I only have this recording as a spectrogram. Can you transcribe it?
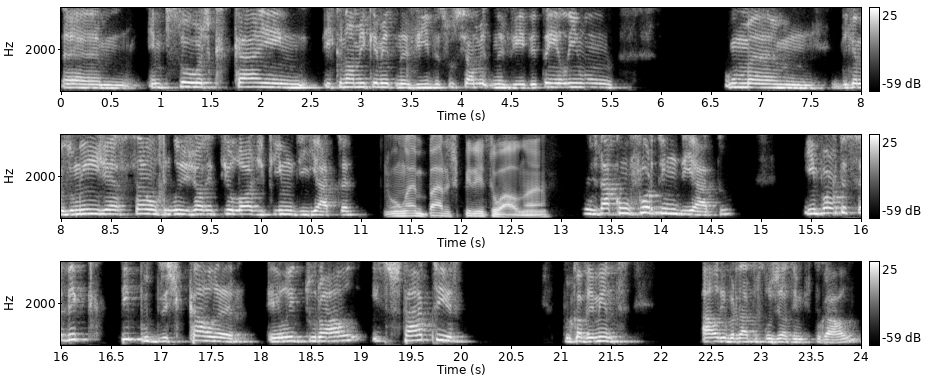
em pessoas que caem economicamente na vida, socialmente na vida, e têm ali um, uma, digamos, uma injeção religiosa e teológica imediata. Um amparo espiritual, não é? Lhes dá conforto imediato e importa saber que tipo de escala eleitoral isso está a ter. Porque, obviamente, há liberdade religiosa em Portugal.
